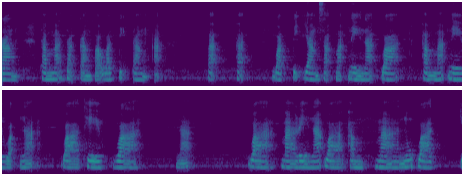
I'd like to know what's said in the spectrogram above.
รัง ธรรมจักกังปวัตติตังอะปะพะวัตติยังสัมะเนนะวาพัมมะเนวะนะวาเทวานะวามาเรนะวาพัมมานุวาเก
